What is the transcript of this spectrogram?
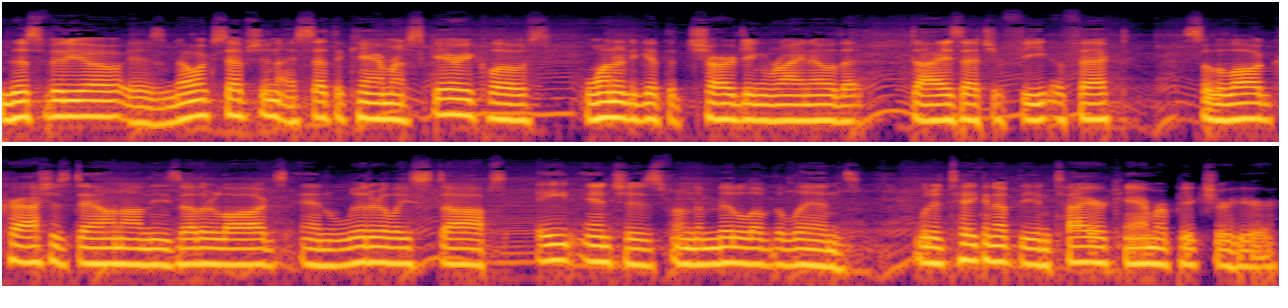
This video is no exception. I set the camera scary close, wanted to get the charging rhino that dies at your feet effect. So the log crashes down on these other logs and literally stops eight inches from the middle of the lens. Would have taken up the entire camera picture here.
